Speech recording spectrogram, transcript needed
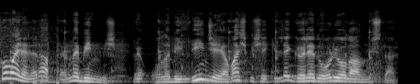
Şövalyeler atlarına binmiş ve olabildiğince yavaş bir şekilde göle doğru yol almışlar.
